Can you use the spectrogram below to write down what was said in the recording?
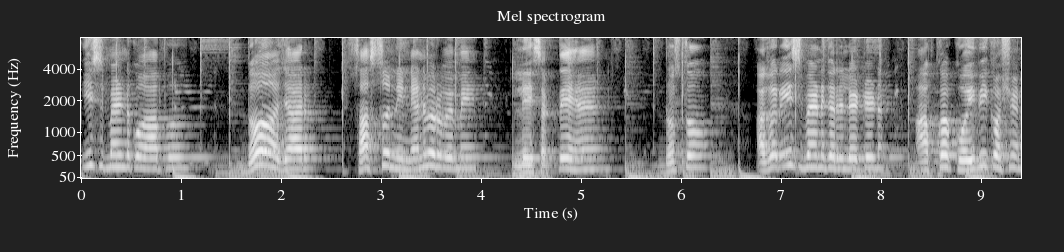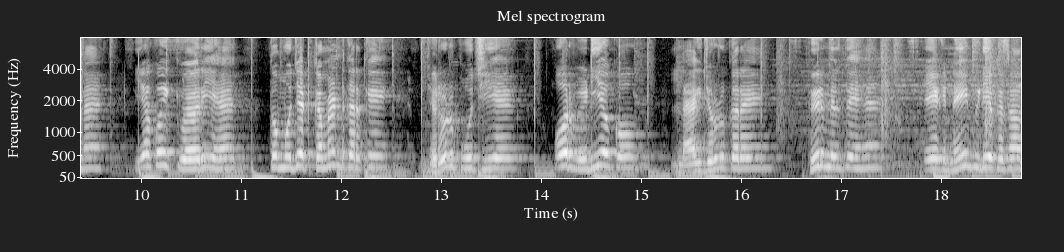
इस बैंड को आप दो हज़ार सात सौ निन्यानवे रुपये में ले सकते हैं। दोस्तों, अगर इस बैंड के रिलेटेड आपका कोई भी क्वेश्चन है या कोई क्वेरी है तो मुझे कमेंट करके ज़रूर पूछिए और वीडियो को लाइक ज़रूर करें। फिर मिलते हैं एक नई वीडियो के साथ।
